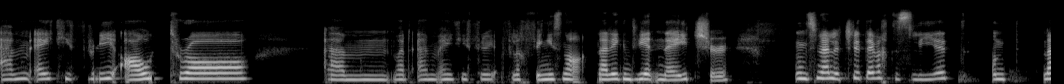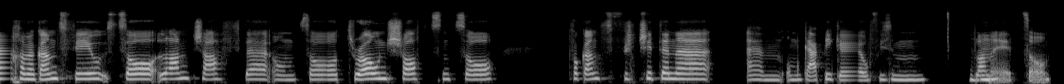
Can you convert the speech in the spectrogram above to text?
M83 Outro, ähm, warte, M83, vielleicht finde ich es noch, dann irgendwie Nature. Und schnell steht einfach das Lied und dann kommen ganz viel so Landschaften und so Drone-Shots und so von ganz verschiedenen ähm, Umgebungen auf unserem Planet. So.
